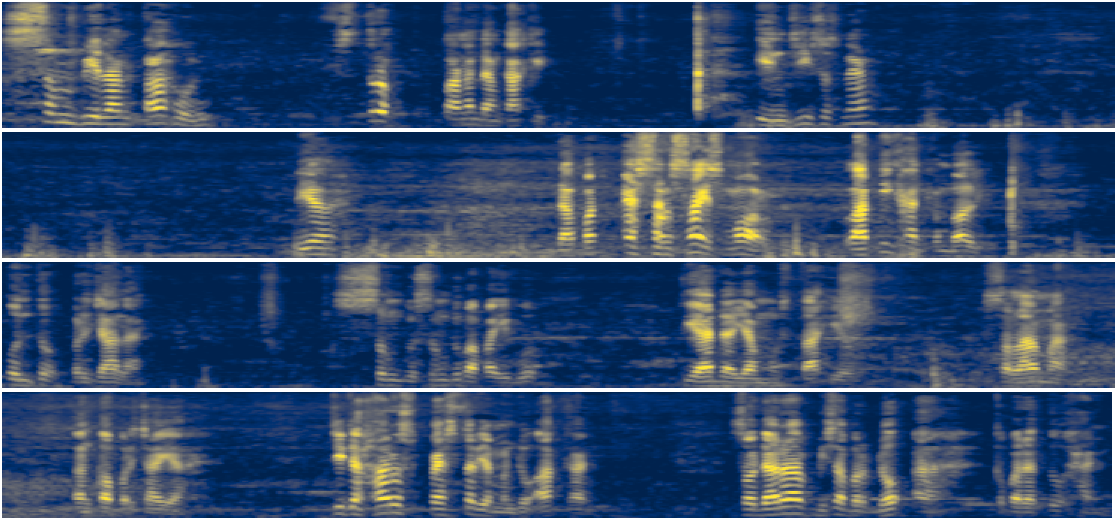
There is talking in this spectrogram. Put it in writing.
9 tahun stroke tangan dan kaki. In Jesus name. Dia dapat exercise more, latihan kembali untuk berjalan. Sungguh-sungguh Bapak Ibu, tiada yang mustahil selama engkau percaya. Tidak harus pastor yang mendoakan. Saudara bisa berdoa kepada Tuhan.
